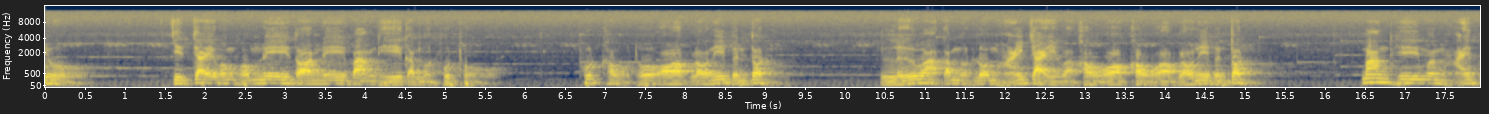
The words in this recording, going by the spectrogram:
อยู่ จิตใจของผมนี่ตอนนี้บางทีกำหนดพุทโธพุทเข้าโธออกเหล่านี้เป็นต้น หรือว่ากำหนดลมหายใจว่าเข้าออกเข้าออกเหล่านี้เป็นต้น บางทีมันหายไป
